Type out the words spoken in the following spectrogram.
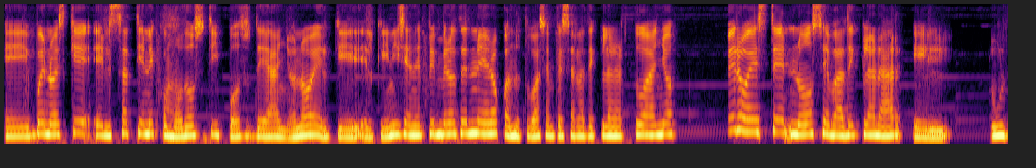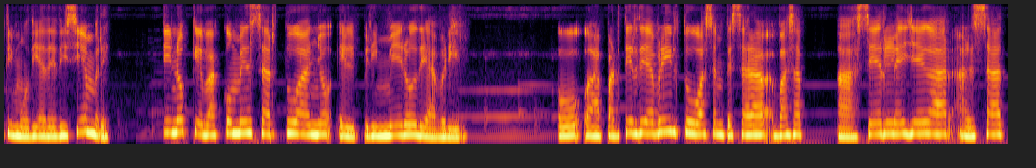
Eh, bueno, es que el SAT tiene como dos tipos de año, ¿no? El que, el que inicia en el primero de enero, cuando tú vas a empezar a declarar tu año, pero este no se va a declarar el último día de diciembre, sino que va a comenzar tu año el primero de abril. O a partir de abril tú vas a empezar a, vas a hacerle llegar al SAT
